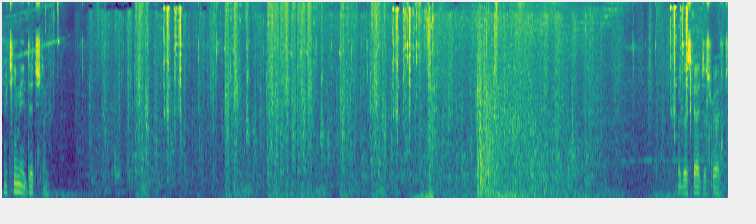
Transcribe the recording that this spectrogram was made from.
Your teammate ditched him. Or this guy just riffed.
